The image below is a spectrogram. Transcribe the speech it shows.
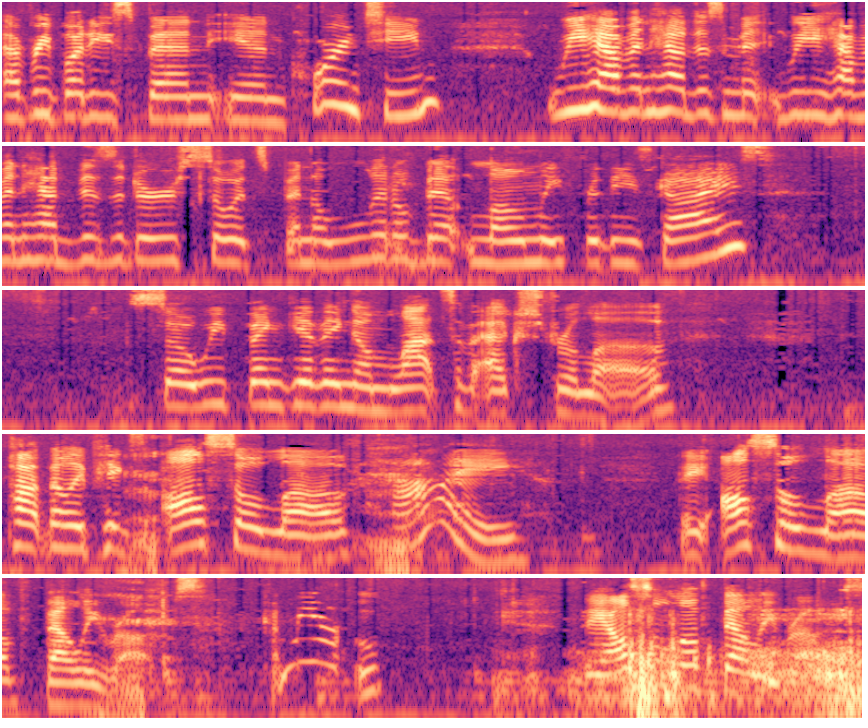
everybody's been in quarantine, we haven't had as we haven't had visitors, so it's been a little bit lonely for these guys. So we've been giving them lots of extra love. Potbelly pigs mm. also love, hi, they also love belly rubs. Come here, oop. They also love belly rubs.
